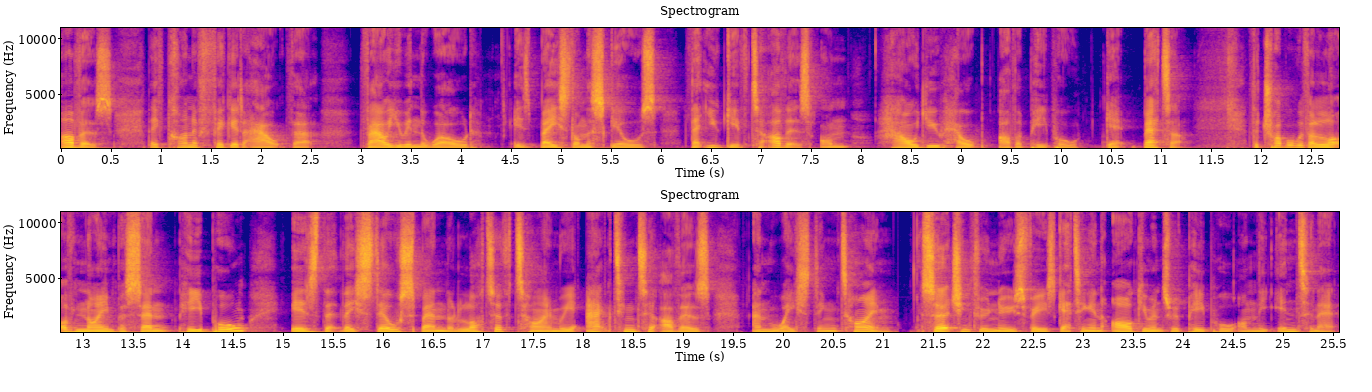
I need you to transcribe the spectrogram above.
others. They've kind of figured out that value in the world is based on the skills that you give to others, on how you help other people get better. The trouble with a lot of 9% people is that they still spend a lot of time reacting to others and wasting time searching through news feeds, getting in arguments with people on the internet.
